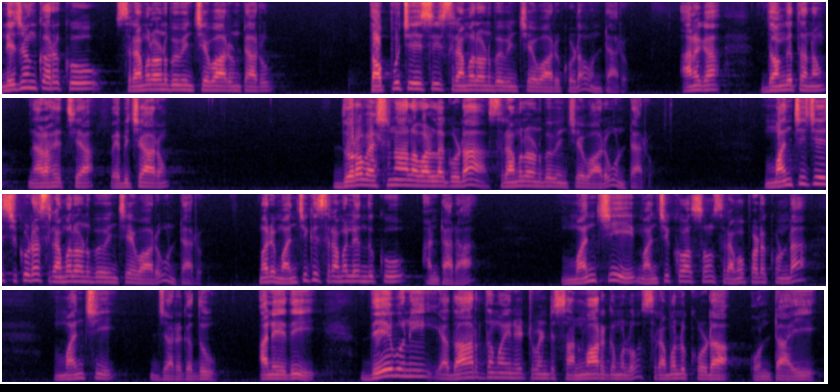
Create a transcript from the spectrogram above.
నిజం కొరకు శ్రమలు అనుభవించేవారు ఉంటారు. తప్పు చేసి శ్రమలు అనుభవించేవారు కూడా ఉంటారు. అనగా దొంగతనం నరహత్య వ్యభిచారం దురవ్యసనాల వల్ల కూడా శ్రమలు అనుభవించేవారు ఉంటారు. మంచి చేసి కూడా శ్రమలు అనుభవించేవారు ఉంటారు. మరి మంచికి శ్రమలు ఎందుకు అంటారా? మంచి మంచి కోసం శ్రమ పడకుండా మంచి జరగదు అనేది దేవుని యథార్థమైనటువంటి సన్మార్గంలో శ్రమలు కూడా ఉంటాయి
